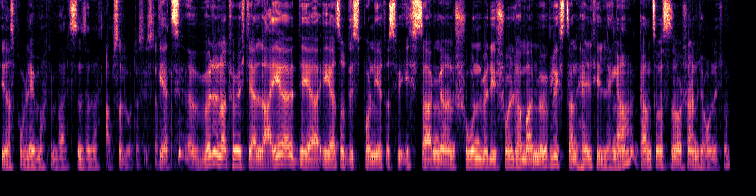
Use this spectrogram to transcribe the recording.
die das Problem macht im weitesten Sinne. Absolut, das ist der Fall. Jetzt äh, würde natürlich der Laie, der eher so disponiert ist wie ich, sagen, dann schonen wir die Schulter mal möglichst, dann hält die länger. Ganz so ist es wahrscheinlich auch nicht. Ne?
